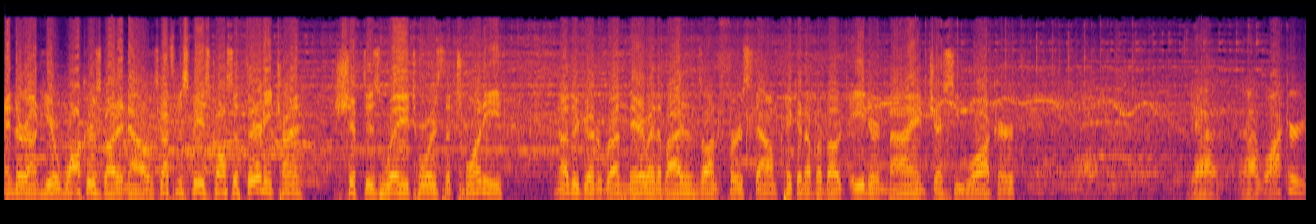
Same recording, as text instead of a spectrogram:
End around here. Walker's got it now. He's got some space across the 30, trying to shift his way towards the 20. Another good run there by the Bisons on first down, picking up about eight or nine. Jesse Walker. Yeah, uh, Walker,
